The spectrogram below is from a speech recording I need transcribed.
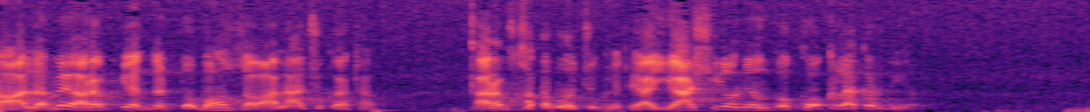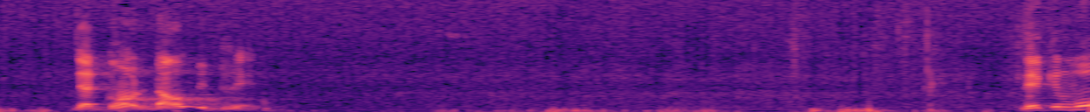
आलम अरब के अंदर तो बहुत सवाल आ चुका था। अरब खत्म हो चुके थे। अयाशियों ने उनको खोखला कर दिया। That gone down the drain लेकिन वो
